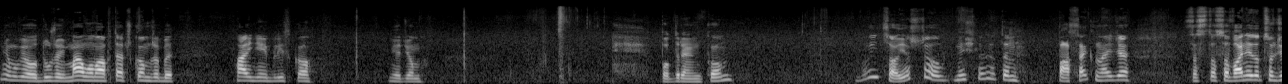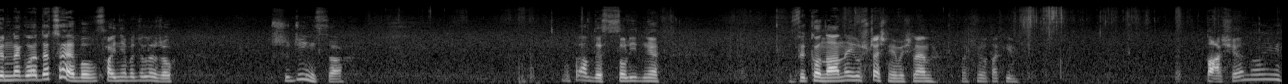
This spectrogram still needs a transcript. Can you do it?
nie mówię o dużej, małą apteczką, żeby fajniej blisko mieć ją pod ręką. No i co, jeszcze myślę, że ten pasek znajdzie zastosowanie do codziennego EDC, bo fajnie będzie leżał przy jeansach. Naprawdę jest solidnie wykonany. Już wcześniej myślałem właśnie o takim pasie, no i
